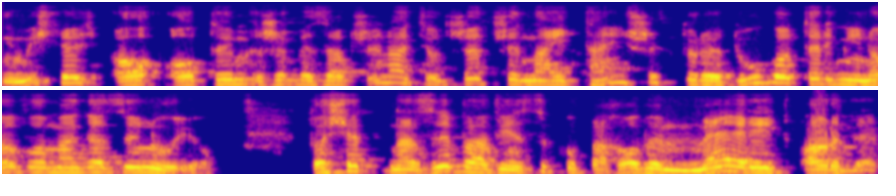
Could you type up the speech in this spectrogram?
myśleć o, o tym, żeby zaczynać od rzeczy najtańszych, które długoterminowo magazynują. To się nazywa w języku fachowym merit order.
